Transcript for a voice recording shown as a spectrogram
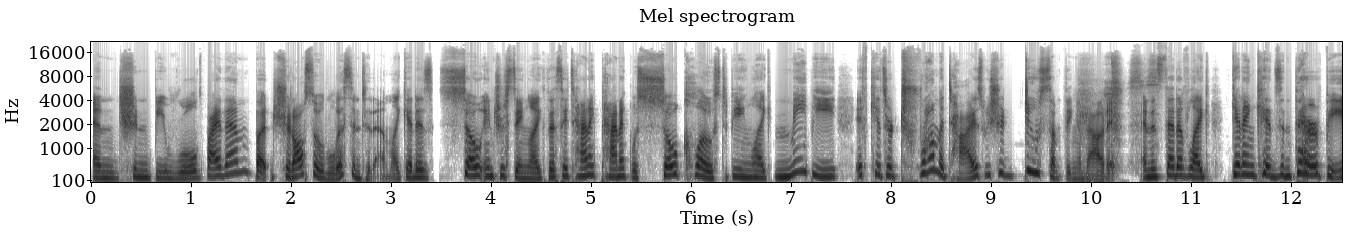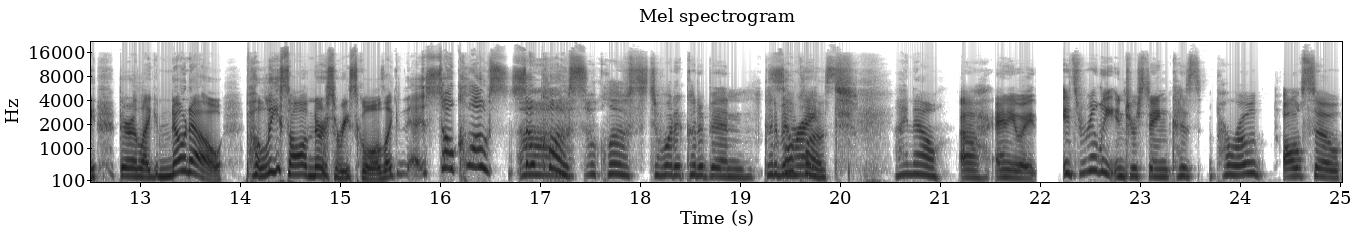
and shouldn't be ruled by them, but should also listen to them. Like it is so interesting. Like the satanic panic was so close to being like, maybe if kids are traumatized, we should do something about it. and instead of like getting kids in therapy, they're like, no, no, police all nursery schools. Like so close, so uh, close. So close to what it could have been. Could have so been right. Close. I know. Uh, anyway, it's really interesting because Perrault also,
